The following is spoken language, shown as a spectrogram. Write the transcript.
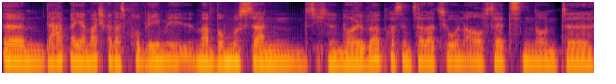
Ähm, da hat man ja manchmal das Problem, man muss dann sich eine neue WordPress-Installation aufsetzen und äh,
